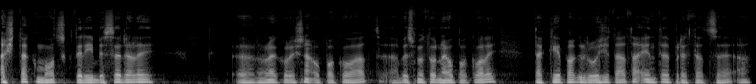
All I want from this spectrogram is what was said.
až tak moc, který by se dali eh, do nekonečna opakovat, aby jsme to neopakovali, tak je pak důležitá ta interpretace a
